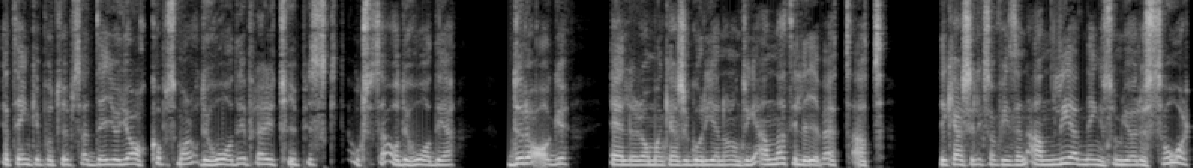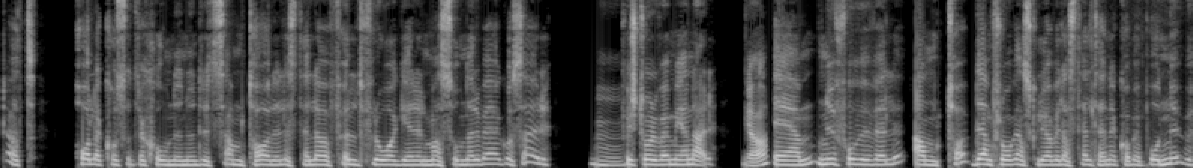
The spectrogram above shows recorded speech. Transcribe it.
jag tänker på typ så här, dig och Jakob som har ADHD, för det här är typiskt också ADHD-drag. Eller om man kanske går igenom någonting annat i livet, att det kanske liksom finns en anledning som gör det svårt att hålla koncentrationen under ett samtal eller ställa följdfrågor eller man zonar iväg och så här. Mm. Förstår du vad jag menar? Ja. Eh, nu får vi väl anta, den frågan skulle jag vilja ställa till henne, kommer jag på nu.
